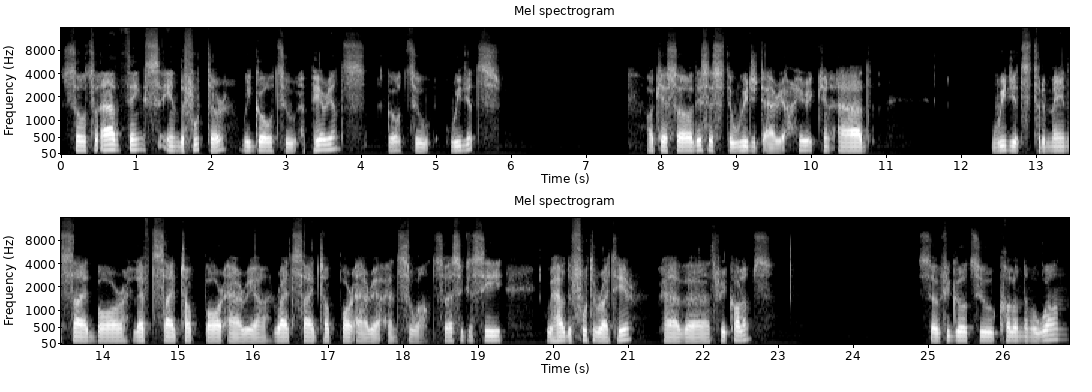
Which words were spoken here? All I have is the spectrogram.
So to add things in the footer, we go to Appearance, go to Widgets. Okay, so this is the widget area. Here you can add widgets to the main sidebar, left side top bar area, right side top bar area, and so on. So as you can see, we have the footer right here. We have uh, three columns. So if we go to column number one,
